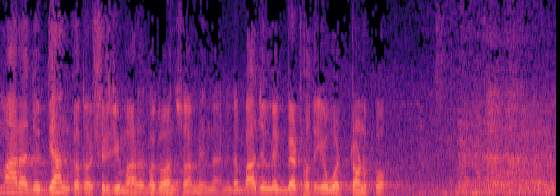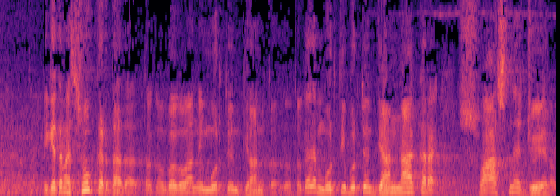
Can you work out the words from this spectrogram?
મહારાજ ધ્યાન કરતો, શ્રીજી મહારાજ, ભગવાન સ્વામિનારાયણ. બાજુમાં એક બેઠો હતો એવો ટણકો. એ કે, તમે શું કરતા હતા? તો કે ભગવાનની મૂર્તિનું ધ્યાન કરતો તો કે, મૂર્તિ, મૂર્તિનું ધ્યાન ના કરાય. શ્વાસને જોઈ રહો.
